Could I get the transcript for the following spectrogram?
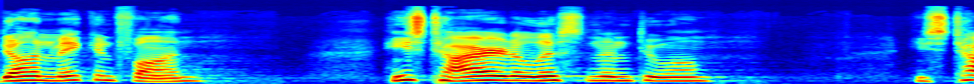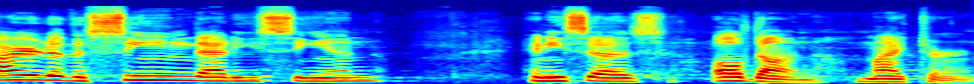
done making fun. He's tired of listening to them. He's tired of the scene that he's seeing. And he says, All done, my turn.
